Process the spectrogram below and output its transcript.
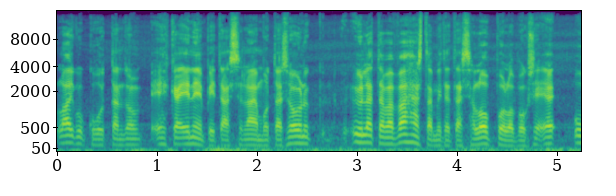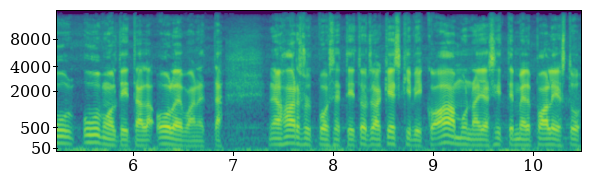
laikukuutta nyt on ehkä enempi tässä näin, mutta se on yllättävän vähäistä, mitä tässä loppujen lopuksi e- uumoltiin täällä olevan, että nämä harsut poistettiin tosiaan keskiviikko aamuna ja sitten meillä paljastui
